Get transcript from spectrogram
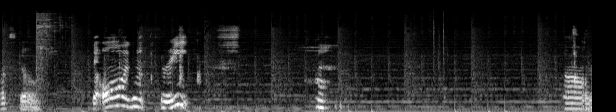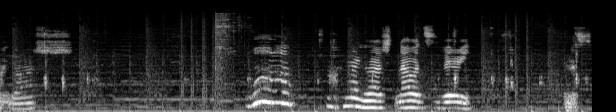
Let's go. Yeah, oh, I got three. oh my gosh. Oh my gosh, now it's very... Goodness.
